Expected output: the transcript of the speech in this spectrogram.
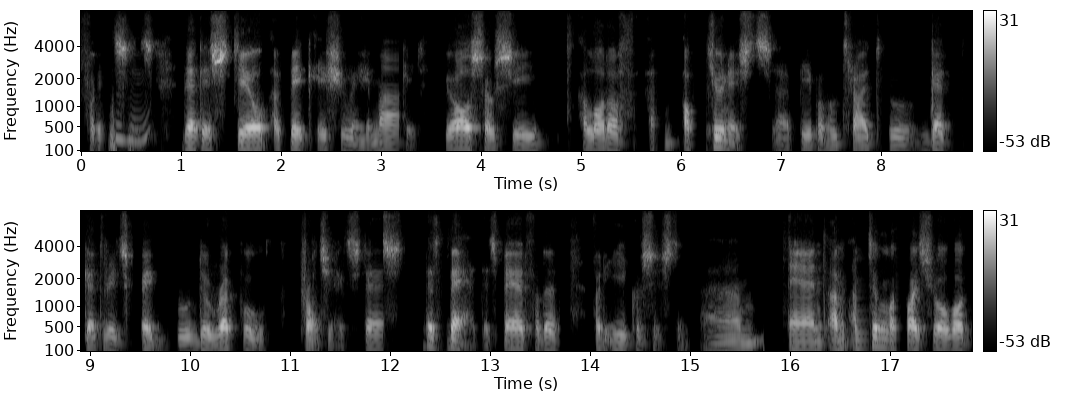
for instance. Mm-hmm. That is still a big issue in the market. You also see a lot of um, opportunists, uh, people who try to get get rich quick, do the rug pull projects. That's that's bad. That's bad for the for the ecosystem. Um, and I'm, I'm still not quite sure what,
